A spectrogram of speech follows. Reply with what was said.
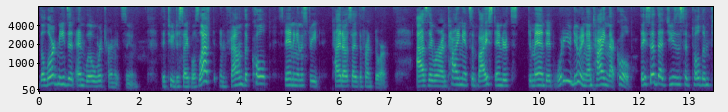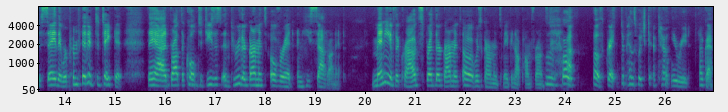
The Lord needs it and will return it soon. The two disciples left and found the colt standing in the street, tied outside the front door. As they were untying it, some bystanders demanded, What are you doing untying that colt? They said that Jesus had told them to say they were permitted to take it. They had brought the colt to Jesus and threw their garments over it, and he sat on it. Many of the crowd spread their garments. Oh, it was garments, maybe not palm fronds. Both. Uh, both, great. Depends which account you read. Okay.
